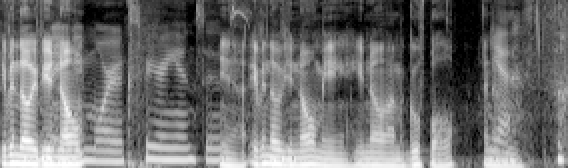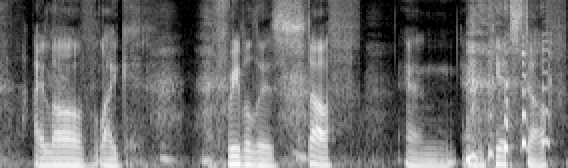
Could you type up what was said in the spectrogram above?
even though if you know, more experiences. yeah, even though if you Mhm. know me, you know I'm a goofball, and yes. I love like frivolous stuff and and kid stuff.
